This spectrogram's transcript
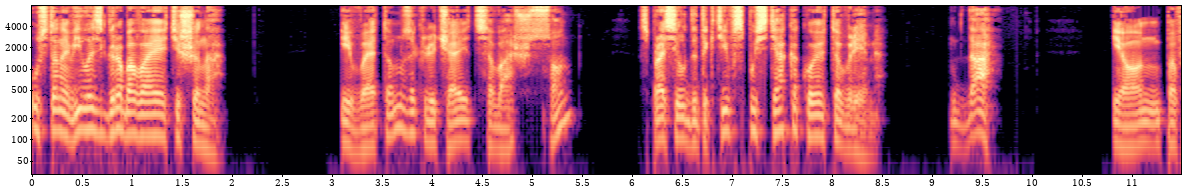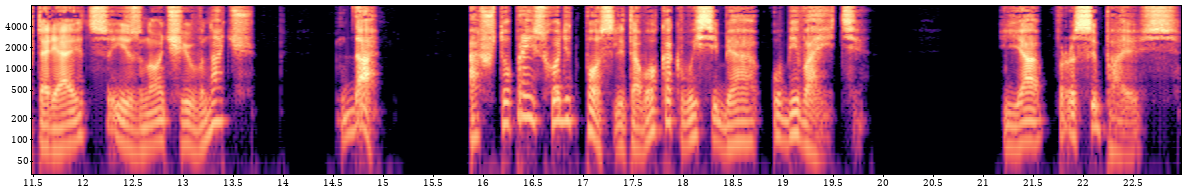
установилась гробовая тишина. «И в этом заключается ваш сон?» — спросил детектив спустя какое-то время. «Да». «И он повторяется из ночи в ночь?» «Да». «А что происходит после того, как вы себя убиваете?» «Я просыпаюсь».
